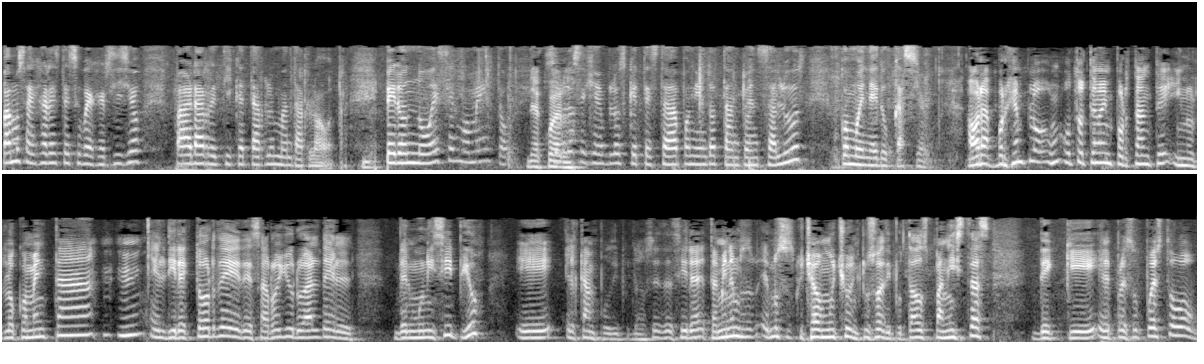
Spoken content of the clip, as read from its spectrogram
vamos a dejar este subejercicio para retiquetarlo y mandarlo a otra. Pero no es el momento. De acuerdo. Son los ejemplos que te estaba poniendo tanto en salud como en educación. Ahora, por ejemplo, un- otro tema importante, y nos lo comenta mm, el director de Desarrollo Rural del, del municipio, eh, el campo, diputados. Es decir, eh, también hemos, hemos escuchado mucho, incluso a diputados panistas, de que el presupuesto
